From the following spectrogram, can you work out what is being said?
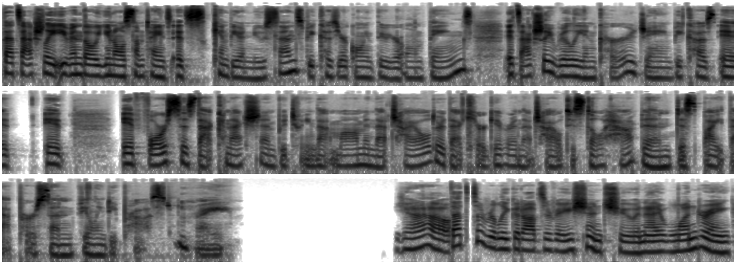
that's actually even though you know sometimes it's can be a nuisance because you're going through your own things it's actually really encouraging because it it it forces that connection between that mom and that child or that caregiver and that child to still happen despite that person feeling depressed, mm-hmm. right? Yeah, that's a really good observation, Chue. And I'm wondering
